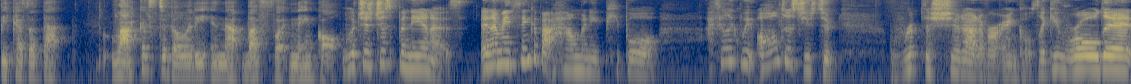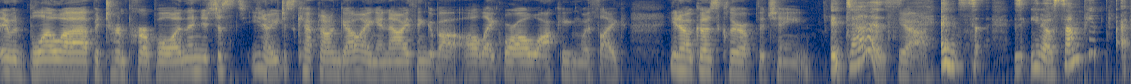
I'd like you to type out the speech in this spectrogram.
because of that lack of stability in that left foot and ankle which is just bananas. And I mean, think about how many people. I feel like we all just used to rip the shit out of our ankles. Like you rolled it, it would blow up, it turned purple, and then you just, you know, you just kept on going. And now I think about all like we're all walking with like, you know, it goes clear up the chain. It does. Yeah. And s- you know, some people I-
